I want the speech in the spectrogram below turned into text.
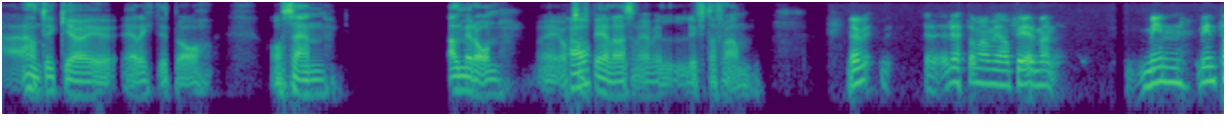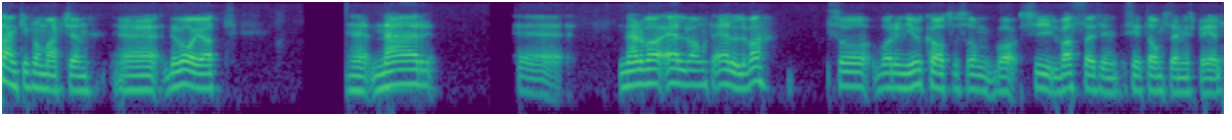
han tycker jag är, är, riktigt bra. Och sen Almiron är också ja. en spelare som jag vill lyfta fram. Men, rätta mig om jag har fel, men min, min tanke från matchen, eh, det var ju att eh, när, eh, när det var 11 mot 11 så var det Newcastle som var sylvassa i sin, sitt omställningsspel.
